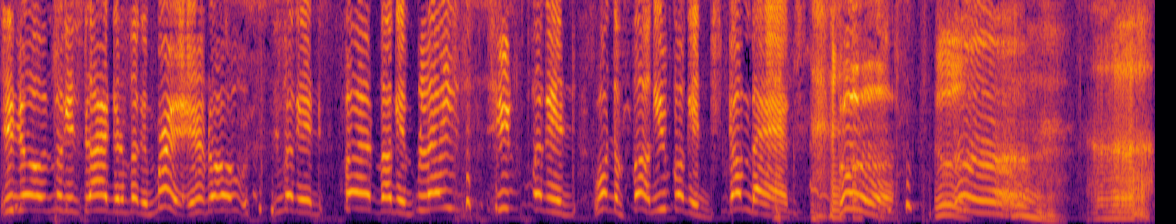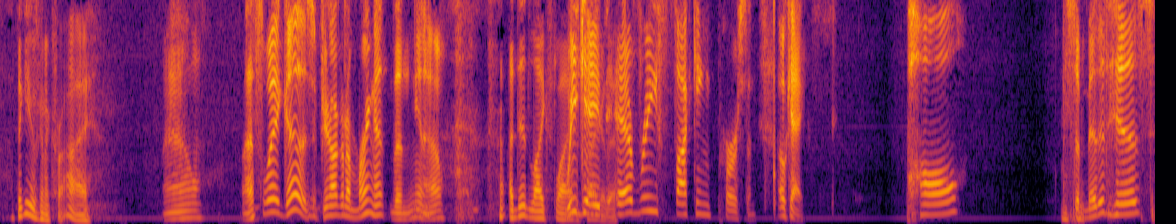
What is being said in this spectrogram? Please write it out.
you know, fucking Sly gonna fucking it. You know, fucking third fucking place. You fucking, what the fuck? You fucking scumbags. Ugh. Ugh. I think he was going to cry. Well, that's the way it goes. If you're not going to bring it, then you know. I did like Sly. we gave though. every fucking person. Okay. Paul submitted his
